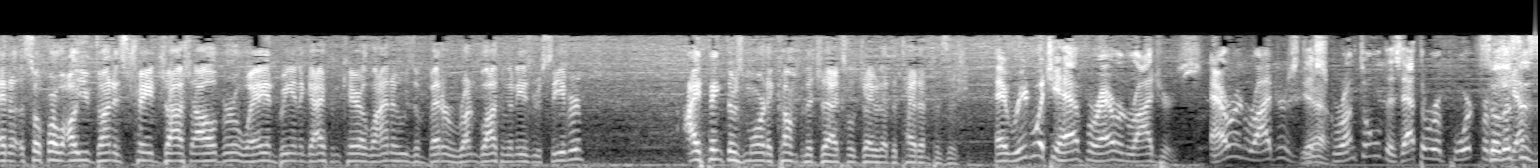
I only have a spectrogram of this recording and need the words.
and uh, so far all you've done is trade Josh Oliver away and bring in a guy from Carolina who's a better run blocker than he is receiver, I think there's more to come for the Jacksonville Jaguars at the tight end position. Hey, read what you have for Aaron Rodgers. Aaron Rodgers Yeah. disgruntled. Is that the report from so this Schefter? is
